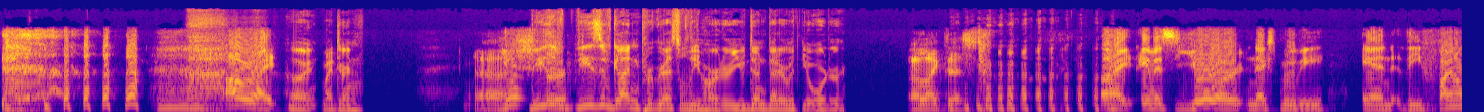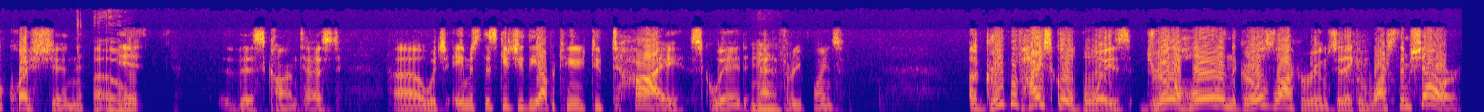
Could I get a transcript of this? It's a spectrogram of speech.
All right. All right, my turn. uh, You'll- These Sure. have, these have gotten progressively harder. You've done better with the order. I like this. All right, Amos, your next movie and the final question Uh-oh. in this contest, uh, which Amos, this gives you the opportunity to tie Squid Mhm. at three points. A group of high school boys drill a hole in the girls' locker room so they can watch them shower,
